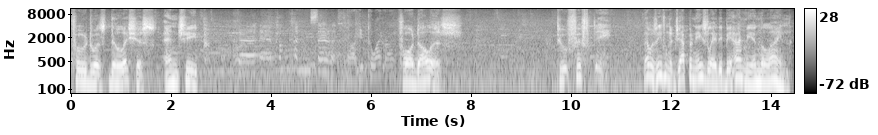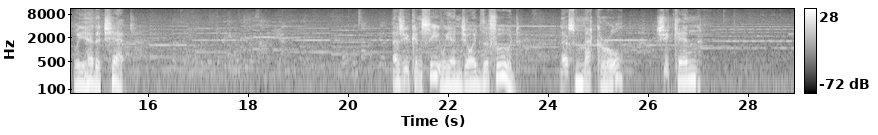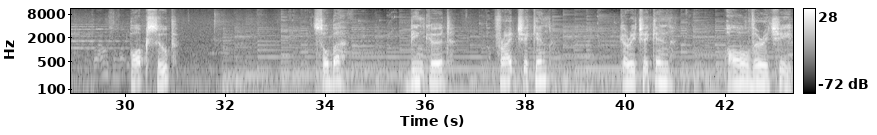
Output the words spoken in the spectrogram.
Food was delicious and cheap. Four dollars. Two fifty. There was even a Japanese lady behind me in the line. We had a chat. As you can see, we enjoyed the food. That's mackerel, chicken, pork soup, soba, bean curd, fried chicken, curry chicken, all very cheap.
